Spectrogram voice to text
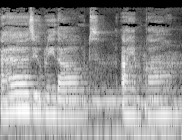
As you breathe out, I am calm.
